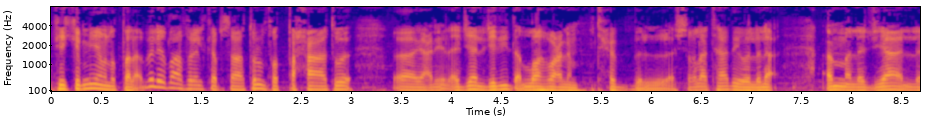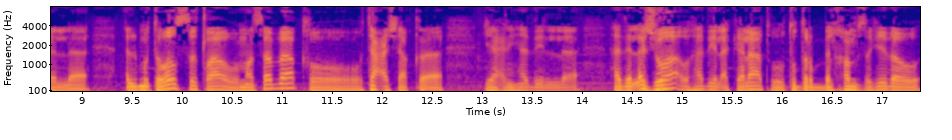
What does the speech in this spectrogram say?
في كمية من الطلب. بالإضافة للكبسات والمفطحات آه، يعني الأجيال الجديدة الله أعلم تحب الشغلات هذه ولا لا. أما الأجيال المتوسطة وما سبق وتعشق آه، يعني هذه هذه الأجواء وهذه الأكلات وتضرب بالخمسة كذا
